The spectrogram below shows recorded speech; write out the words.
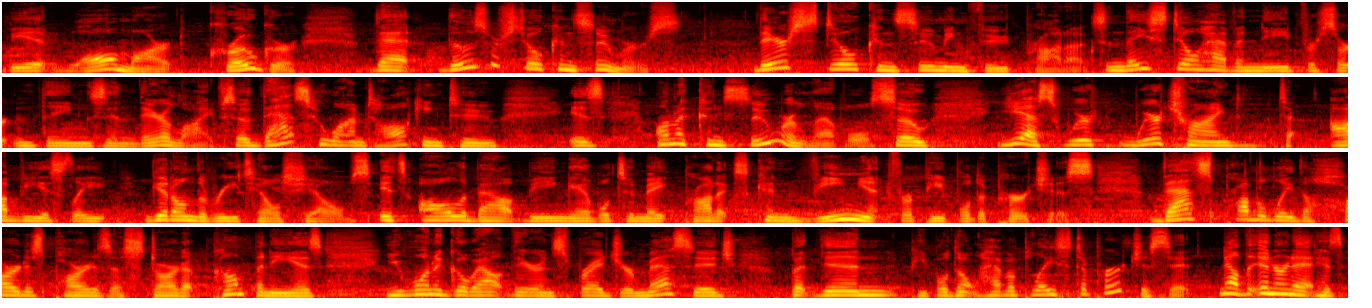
be it Walmart, Kroger, that those are still consumers. They're still consuming food products and they still have a need for certain things in their life. So that's who I'm talking to is on a consumer level. So yes, we're we're trying to obviously get on the retail shelves. It's all about being able to make products convenient for people to purchase. That's probably the hardest part as a startup company is you want to go out there and spread your message, but then people don't have a place to purchase it. Now the internet has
